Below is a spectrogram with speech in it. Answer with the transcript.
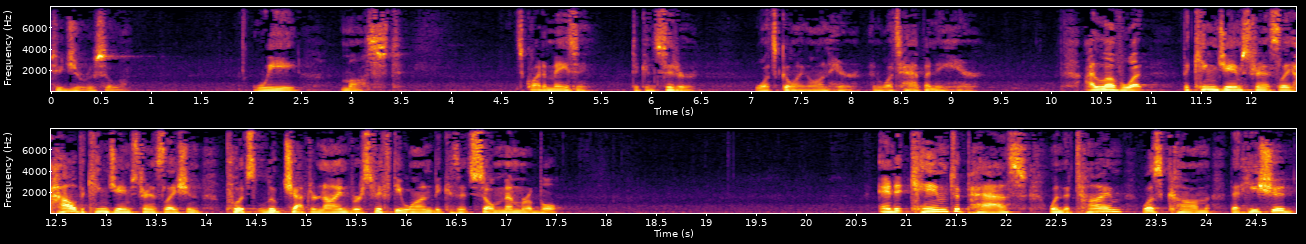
to Jerusalem. We must. It's quite amazing to consider what's going on here and what's happening here. I love what the King James translation, how the King James translation puts Luke chapter 9 verse 51 because it's so memorable. And it came to pass when the time was come that he should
